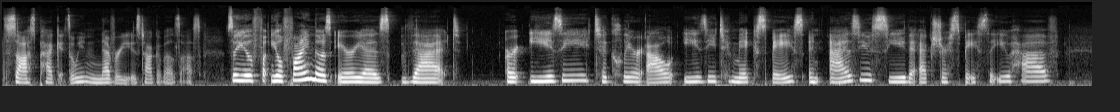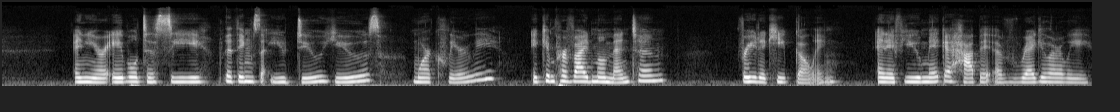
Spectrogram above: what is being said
sauce packets, and we never use Taco Bell sauce. So you'll you'll find those areas that are easy to clear out, easy to make space, and as you see the extra space that you have, and you're able to see the things that you do use more clearly, it can provide momentum for you to keep going. And if you make a habit of regularly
